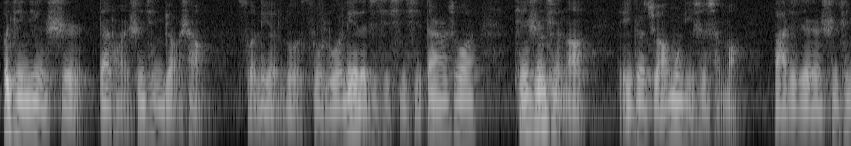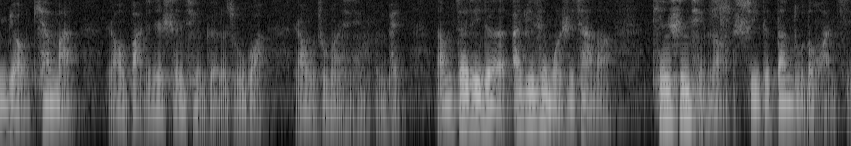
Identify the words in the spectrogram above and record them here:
不仅仅是贷款申请表上所列罗所罗列的这些信息，当然说填申请呢。一个主要目的是什么？把这个申请表填满，然后把这个申请给了主管，然后主管进行分配。那么在这个 IPC 模式下呢，填申请呢是一个单独的环节，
